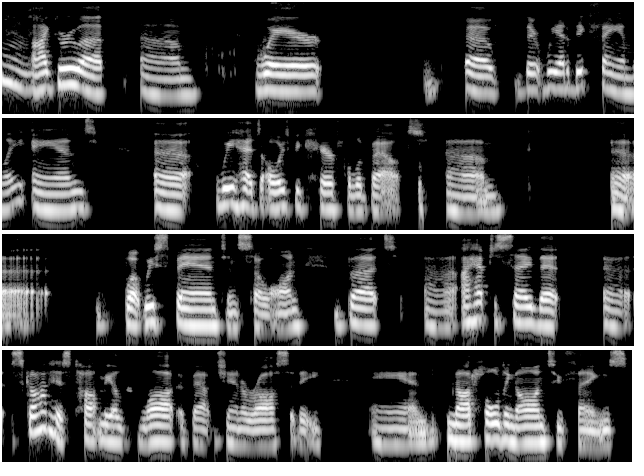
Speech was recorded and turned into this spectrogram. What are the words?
Hmm. I grew up um, where uh, there, we had a big family and uh, we had to always be careful about um, uh, what we spent and so on. But uh, I have to say that uh, Scott has taught me a lot about generosity and not holding on to things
